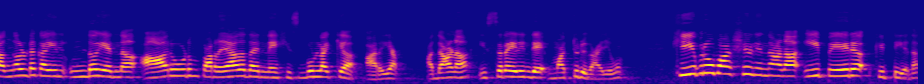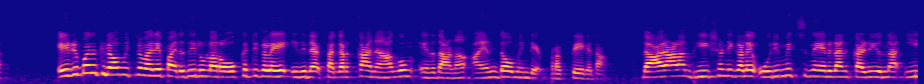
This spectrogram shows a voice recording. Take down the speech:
തങ്ങളുടെ കയ്യിൽ ഉണ്ട് എന്ന് ആരോടും പറയാതെ തന്നെ ഹിസ്ബുള്ളയ്ക്ക് അറിയാം. അതാണ് ഇസ്രായേലിന്റെ മറ്റൊരു കാര്യവും. ഹീബ്രു ഭാഷയിൽ നിന്നാണ് ഈ പേര് കിട്ടിയത്. എഴുപത് കിലോമീറ്റർ വരെ പരിധിയിലുള്ള റോക്കറ്റുകളെ ഇതിന് തകർക്കാനാകും എന്നതാണ് അയൺ ഡോമിന്റെ പ്രത്യേകത. ധാരാളം ഭീഷണികളെ ഒരുമിച്ച് നേരിടാൻ കഴിയുന്ന ഈ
